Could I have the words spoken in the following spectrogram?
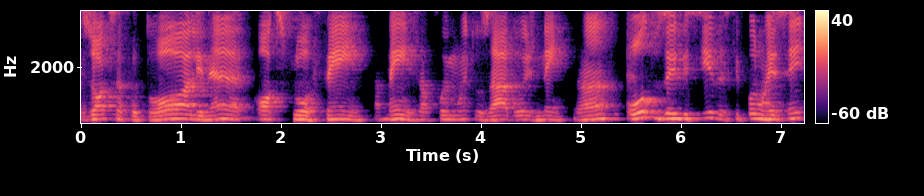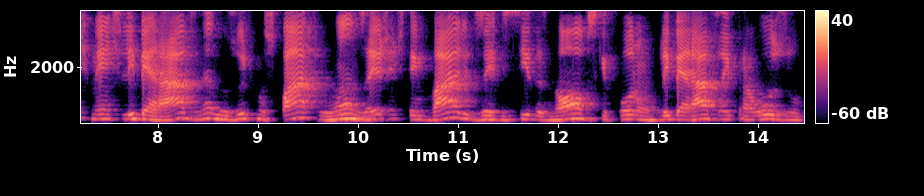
isoxaflutole, né, oxfluorfen também já foi muito usado, hoje nem tanto. Outros herbicidas que foram recentemente liberados, né, nos últimos quatro anos, aí a gente tem vários herbicidas novos que foram liberados aí para uso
